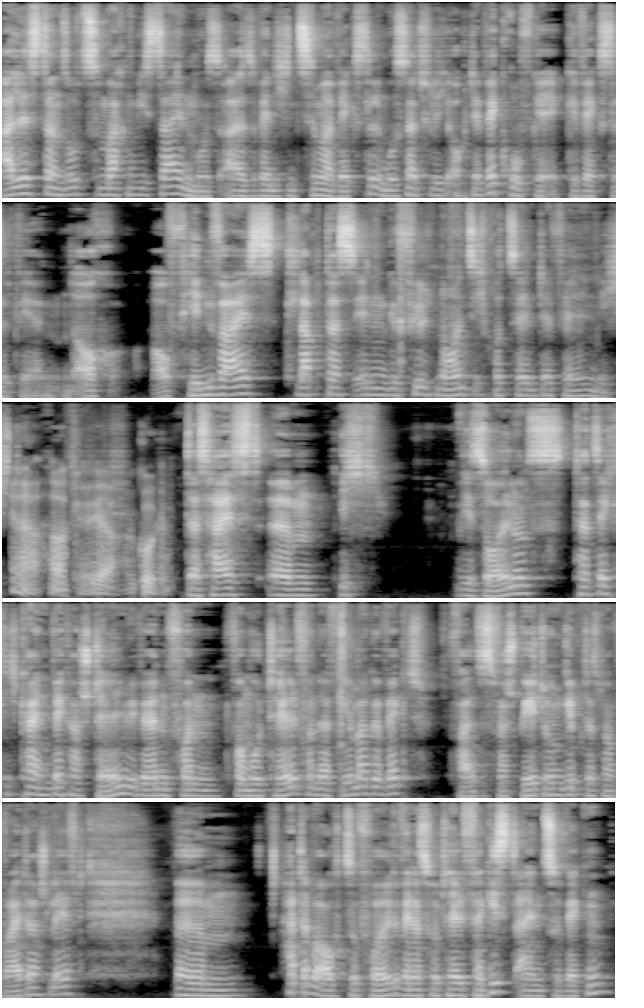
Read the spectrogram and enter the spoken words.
alles dann so zu machen, wie es sein muss. Also wenn ich ein Zimmer wechsle, muss natürlich auch der Weckruf ge gewechselt werden. Und auch auf Hinweis klappt das in gefühlt 90 Prozent der Fälle nicht. Ja, okay, ja, gut. Das heißt, ähm, ich wir sollen uns tatsächlich keinen Wecker stellen. Wir werden von, vom Hotel, von der Firma geweckt, falls es Verspätungen gibt, dass man weiter schläft. Ähm, hat aber auch zur Folge, wenn das Hotel vergisst, einen zu wecken,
